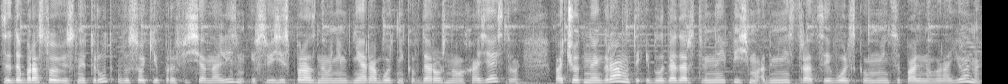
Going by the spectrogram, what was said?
За добросовестный труд, высокий профессионализм и в связи с празднованием Дня работников дорожного хозяйства почетные грамоты и благодарственные письма администрации Вольского муниципального района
